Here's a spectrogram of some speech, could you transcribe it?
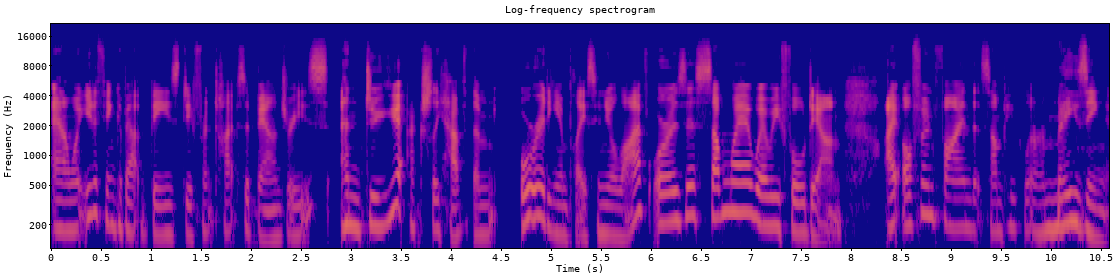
And I want you to think about these different types of boundaries. And do you actually have them already in place in your life or is there somewhere where we fall down i often find that some people are amazing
